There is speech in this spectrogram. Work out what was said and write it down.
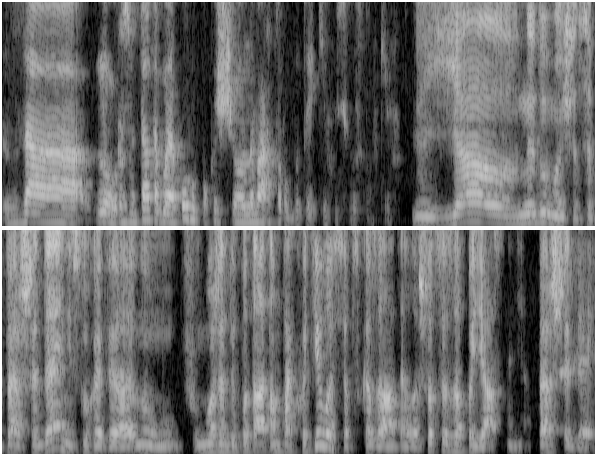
за ну результатами якого поки що не варто робити якихось висновків? Я не думаю, що це перший день. І слухайте, ну може депутатам так хотілося б сказати, але що це за пояснення? Перший день.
